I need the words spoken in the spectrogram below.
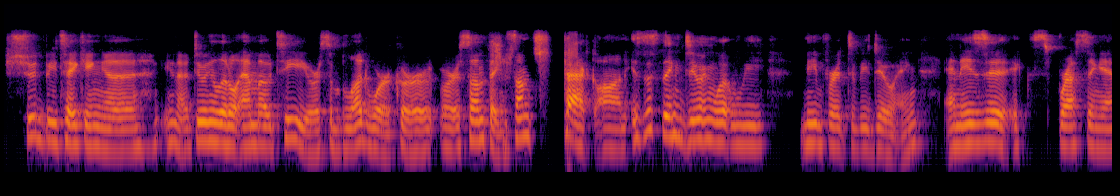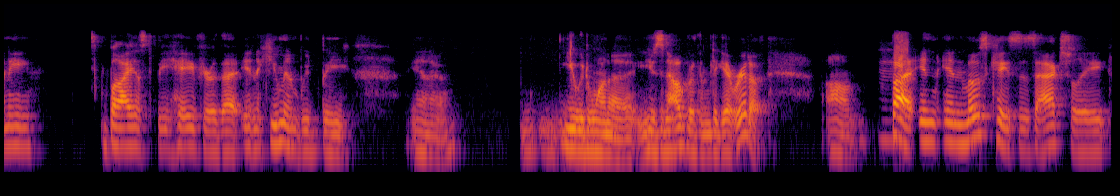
should be taking a, you know, doing a little MOT or some blood work or or something, some check on is this thing doing what we need for it to be doing? And is it expressing any biased behavior that in a human would be, you know, you would want to use an algorithm to get rid of? Um, mm-hmm. But in, in most cases, actually,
